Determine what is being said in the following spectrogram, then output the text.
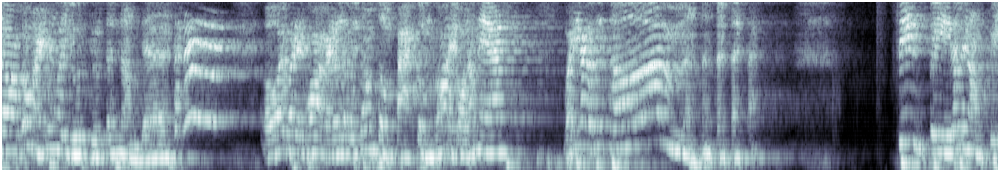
ยอก็หมายถึงว่าหยุดหยุดเด้อน้องเด้อโอ้ยไม่ได้พ่อกันเลยท่านผู้ชมสมปากสมข้อให้บอทั้งแน่ไว้ค่ะท่านผู้ชมสิ้นปีแล้วพี่น้องปี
